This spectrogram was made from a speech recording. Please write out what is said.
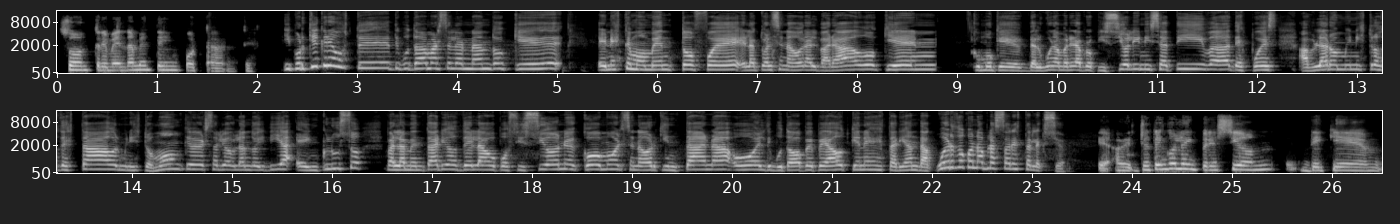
son tremendamente importantes. ¿Y por qué cree usted, diputada Marcela Hernando, que en este momento fue el actual senador Alvarado quien como que de alguna manera propició la iniciativa, después hablaron ministros de Estado, el ministro Monkever salió hablando hoy día, e incluso parlamentarios de la oposición eh, como el senador Quintana o el diputado Pepe Out, quienes estarían de acuerdo con aplazar esta elección. Eh, a ver, yo tengo la impresión de que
